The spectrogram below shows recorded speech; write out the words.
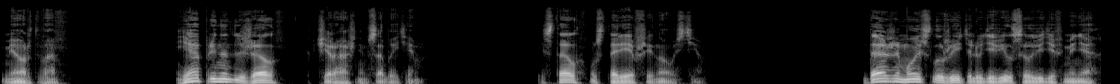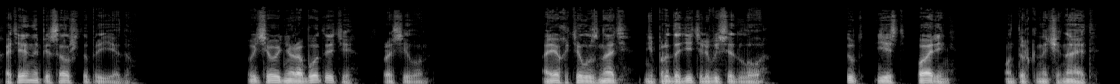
мертво. Я принадлежал к вчерашним событиям и стал устаревшей новостью. Даже мой служитель удивился, увидев меня, хотя я написал, что приеду. «Вы сегодня работаете?» — спросил он. «А я хотел узнать, не продадите ли вы седло. Тут есть парень, он только начинает,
